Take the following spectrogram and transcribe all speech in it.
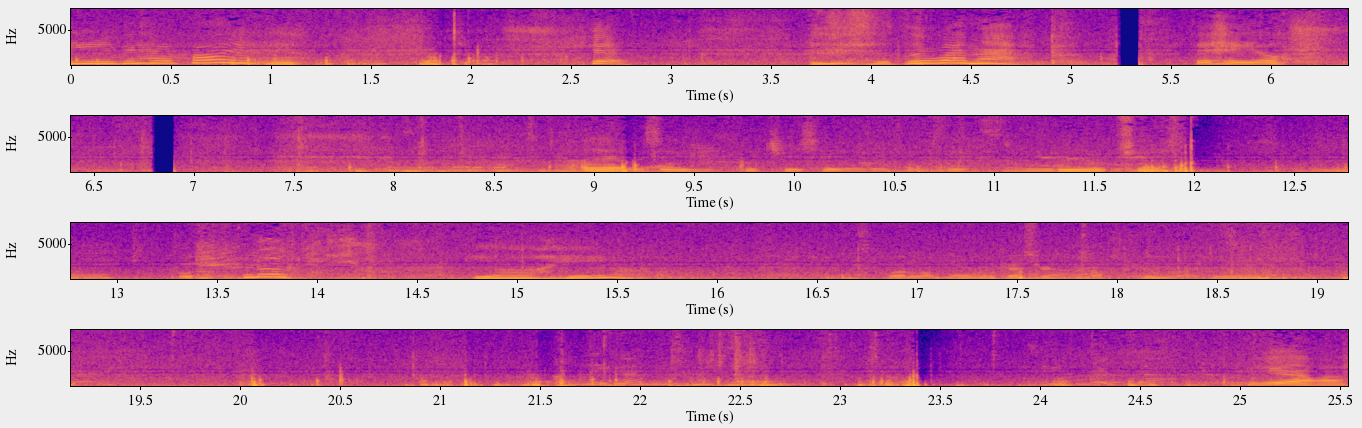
You even have a fire here. Yeah. And this is the web map for here. Oh, there was a witches here. And witches. Look. You're here. quite a long walk. It goes around the top of the hill right doesn't it? Oh, there you go. There's more. Yeah.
